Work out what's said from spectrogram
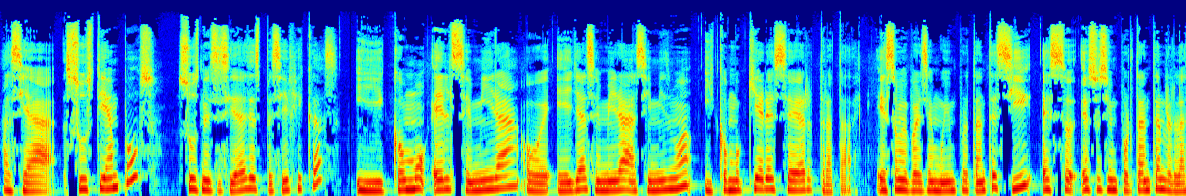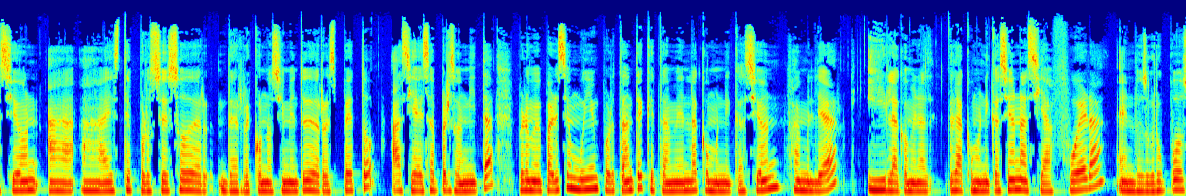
hacia sus tiempos, sus necesidades específicas y cómo él se mira o ella se mira a sí mismo y cómo quiere ser tratada. Eso me parece muy importante. Sí, eso, eso es importante en relación a, este proceso de, reconocimiento y de respeto hacia esa personita, pero me parece muy importante que también la comunicación familiar y la, la comunicación hacia afuera en los grupos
